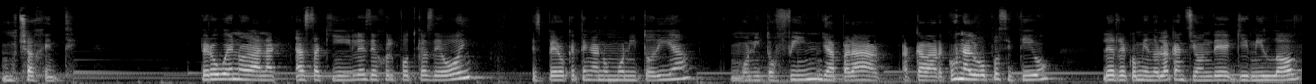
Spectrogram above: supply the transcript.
mucha gente. Pero bueno, hasta aquí les dejo el podcast de hoy. Espero que tengan un bonito día, un bonito fin, ya para acabar con algo positivo. Les recomiendo la canción de Give Me Love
